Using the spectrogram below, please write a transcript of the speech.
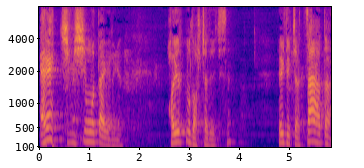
арайч биш юм уу та гэх. Хоёрд нь л олцоод байжсэн. Яг тэгж байгаа. За одоо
